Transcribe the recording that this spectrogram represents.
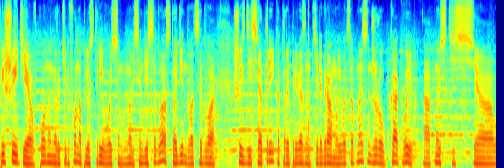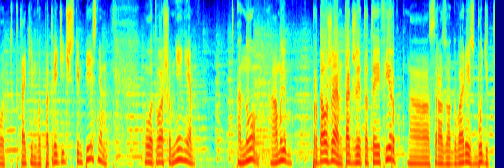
пишите по номеру телефона плюс 3 8 072 101 22 63, который привязан к Телеграмму и WhatsApp мессенджеру. Как вы относитесь э, вот к таким вот патриотическим песням? Вот ваше мнение. Ну, а мы продолжаем. Также этот эфир, э, сразу оговорюсь, будет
